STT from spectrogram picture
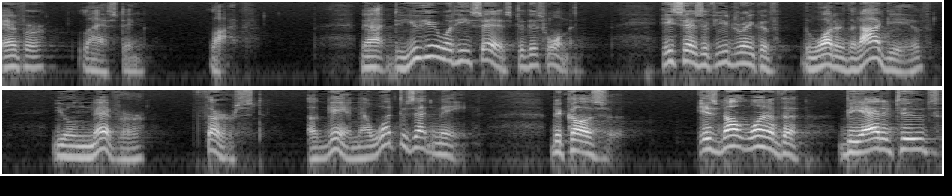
everlasting life. Now, do you hear what he says to this woman? He says, If you drink of the water that I give, you'll never thirst again. Now, what does that mean? Because is not one of the Beatitudes,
